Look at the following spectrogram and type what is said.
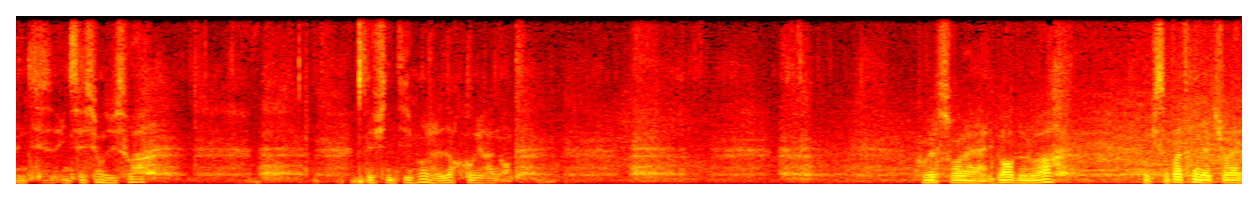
Une, session du soir. Définitivement, j'adore courir à Nantes. Courir sur les bords de Loire, donc ils sont pas très naturels,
